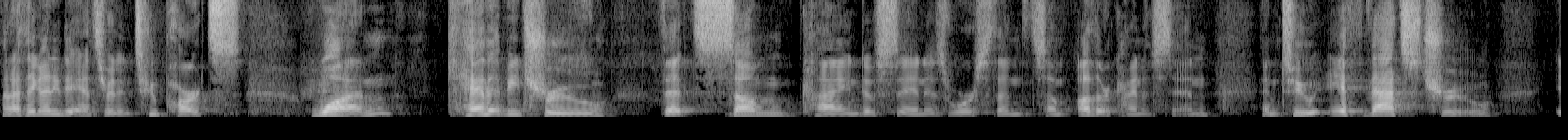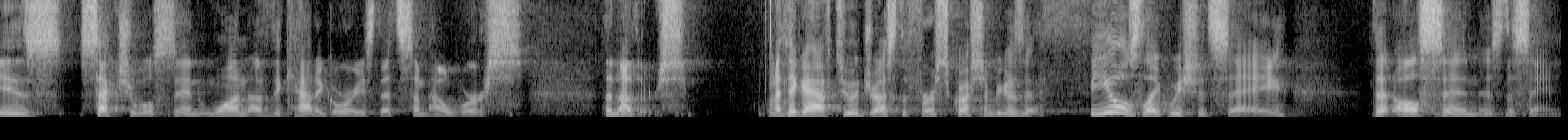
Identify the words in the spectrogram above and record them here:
And I think I need to answer it in two parts. One, can it be true that some kind of sin is worse than some other kind of sin? And two, if that's true, is sexual sin one of the categories that's somehow worse than others? I think I have to address the first question because it feels like we should say that all sin is the same.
